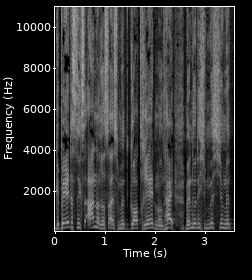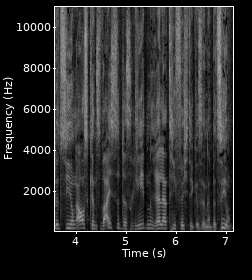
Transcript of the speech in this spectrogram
Gebet ist nichts anderes als mit Gott reden. Und hey, wenn du dich ein bisschen mit Beziehung auskennst, weißt du, dass Reden relativ wichtig ist in der Beziehung.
